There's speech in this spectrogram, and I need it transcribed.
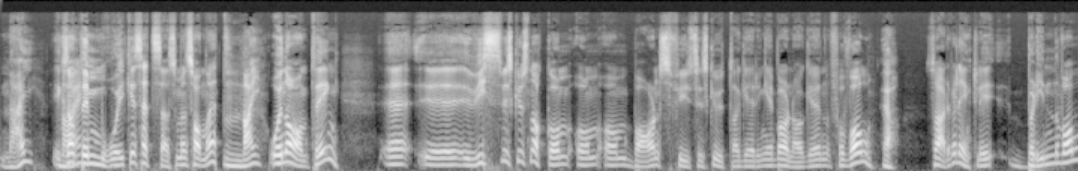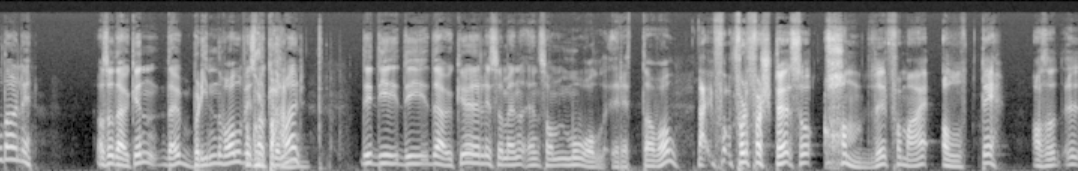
Nei. ikke Nei. sant? Det må ikke sette seg som en sannhet. Nei. Og en annen ting. Eh, eh, hvis vi skulle snakke om, om, om barns fysiske utagering i barnehagen for vold, Ja. Så er det vel egentlig blind vold, da, eller? Altså, det er jo, en, det er jo blind vold vi snakker om her. De, de, de, det er jo ikke liksom en, en sånn målretta vold. Nei, for, for det første så handler for meg alltid Altså, eh,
